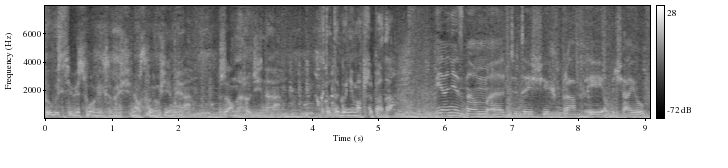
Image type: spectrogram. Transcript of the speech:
Byłby z ciebie człowiek, żebyś miał swoją ziemię, żonę, rodzinę. Kto tego nie ma, przepada. Ja nie znam e, tutejszych praw i obyczajów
